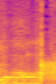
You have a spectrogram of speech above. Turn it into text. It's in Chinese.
有。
